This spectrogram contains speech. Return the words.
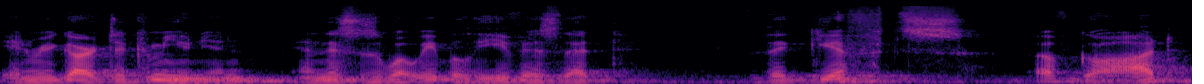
in regard to communion, and this is what we believe, is that the gifts of God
